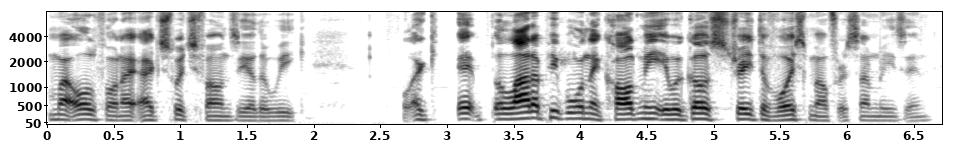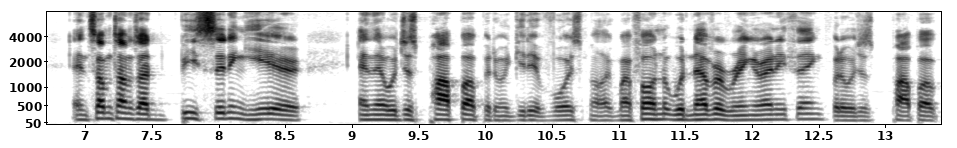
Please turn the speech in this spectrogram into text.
my, old phone. I, I switched phones the other week. Like it, a lot of people when they called me, it would go straight to voicemail for some reason. And sometimes I'd be sitting here, and then it would just pop up and it would get a voicemail. Like my phone would never ring or anything, but it would just pop up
